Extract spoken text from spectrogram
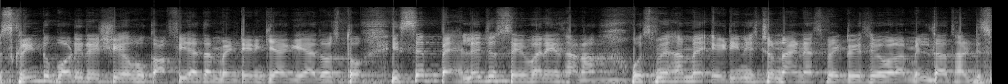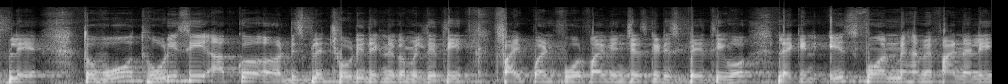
स्क्रीन टू बॉडी रेशियो है, वो काफ़ी ज़्यादा मेंटेन किया गया है दोस्तों। इससे पहले जो सेवन ए था ना, उसमें हमें एटीन इस टू नाइन एस्पेक्ट रेशियो वाला मिलता था डिस्प्ले तो वो थोड़ी सी आपको डिस्प्ले छोटी देखने को मिलती थी। 5.45 इंचेस की डिस्प्ले थी वो, लेकिन इस फ़ोन में हमें फाइनली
